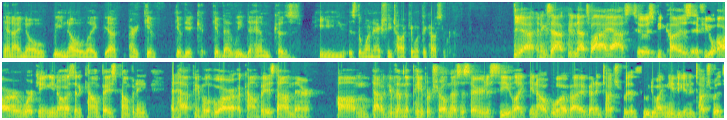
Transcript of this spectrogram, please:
And I know we know, like, yeah, or give give the give that lead to him because he is the one actually talking with the customer. Yeah, and exactly, and that's why I asked too, is because if you are working, you know, as an account-based company and have people who are account-based on there, um, that'll give them the paper trail necessary to see, like, you know, who have I been in touch with, who do I need to get in touch with,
